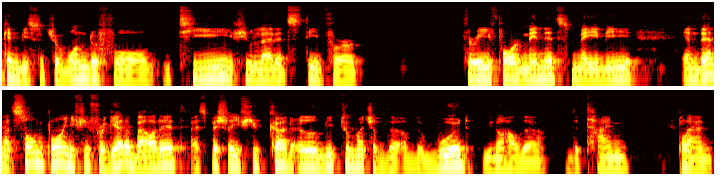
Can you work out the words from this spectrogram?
can be such a wonderful tea if you let it steep for three, four minutes, maybe and then at some point if you forget about it especially if you cut a little bit too much of the of the wood you know how the the thyme plant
